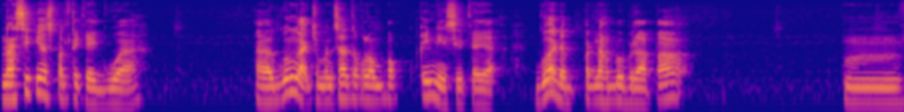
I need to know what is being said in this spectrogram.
nasibnya seperti kayak gue uh, gue nggak cuma satu kelompok ini sih kayak gue ada pernah beberapa hmm,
